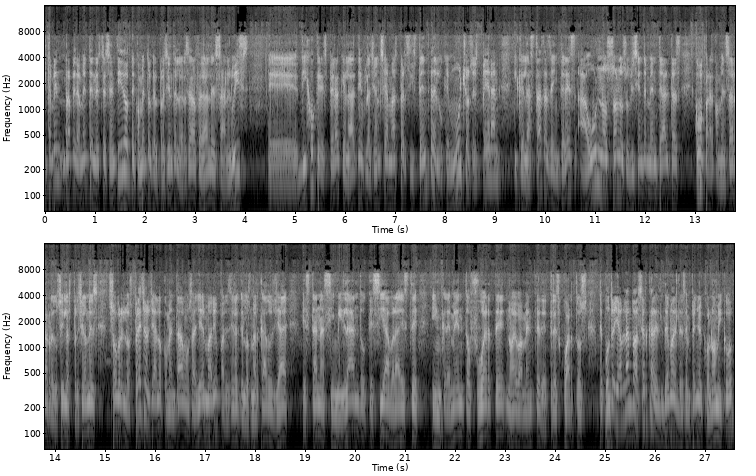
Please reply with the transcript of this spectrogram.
Y también rápidamente en este sentido te comento que el presidente de la Reserva Federal de San Luis eh, dijo que espera que la alta inflación sea más persistente de lo que muchos esperan y que las tasas de interés aún no son lo suficientemente altas como para comenzar a reducir las presiones sobre los precios. Ya lo comentábamos ayer, Mario, pareciera que los mercados ya están asimilando que sí habrá este incremento fuerte nuevamente de tres cuartos de punto. Y hablando acerca del tema del desempeño económico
